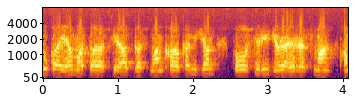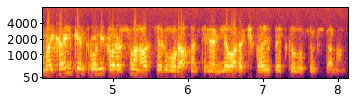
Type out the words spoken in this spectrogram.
շուկայի համար տարածքի հատկացման, քաղաքամիջան փողոցների ջրահեռացման, համայնքային կենտրոնի կառուցման հարցերը օրախնդիր են եւ առաջիկայում պետք է լուծում ստանան։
